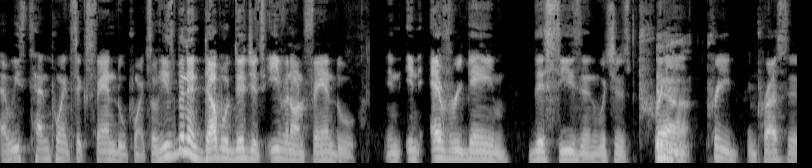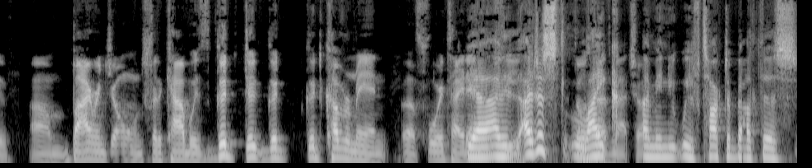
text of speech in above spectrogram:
at least 10.6 FanDuel points. So he's been in double digits even on FanDuel in in every game this season, which is pretty yeah. pretty impressive. Um, Byron Jones for the Cowboys, good good good good cover man uh, for tight end. Yeah, I mean, I just like. I mean, we've talked about this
